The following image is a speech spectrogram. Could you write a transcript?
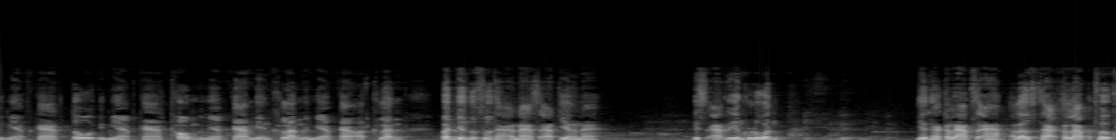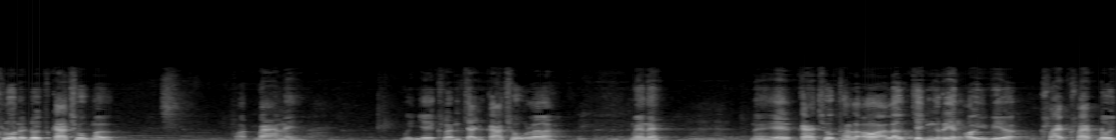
វាមានអាផ្កាតូចវាមានអាផ្កាធំវាមានអាផ្កាមានក្លិនវាមានអាផ្កាអត់ក្លិនប៉ិនយើងទៅសួរថាអាណាស្អាតជាងអាណាវាស្អាតរៀងខ្លួនយើងថាកលាបស្អាតឥឡូវសាកកលាបធ្វើខ្លួនឲ្យដូចផ្កាឈូកមើលអត់បានទេ បើនិយាយក្លិនចាញ់ផ្កាឈូកលើមែនទេណែហេផ្កាឈូកថាល្អឥឡូវចេញរៀងឲ្យវាខ្លែបខ្លែបដូច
